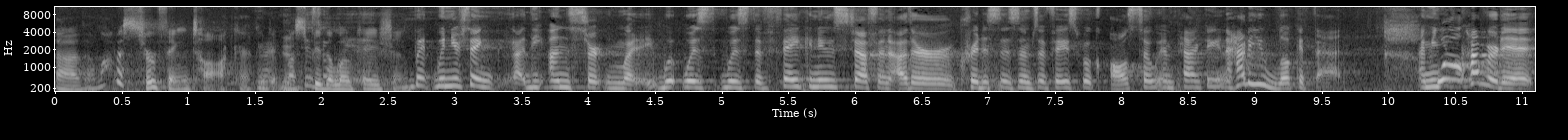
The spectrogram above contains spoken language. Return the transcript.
uh, a lot of surfing talk. I think it must be the location. But when you're saying uh, the uncertain, what was was the fake news stuff and other criticisms of Facebook also impacting? And how do you look at that? I mean, well, you covered it.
